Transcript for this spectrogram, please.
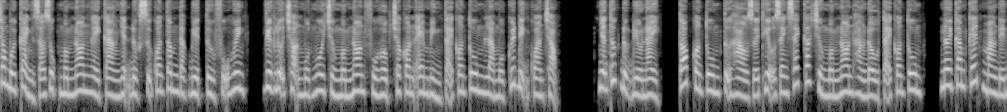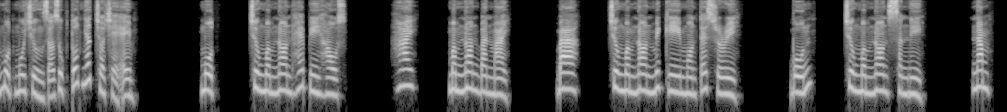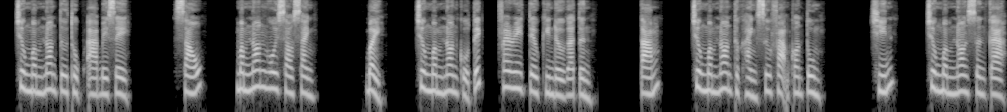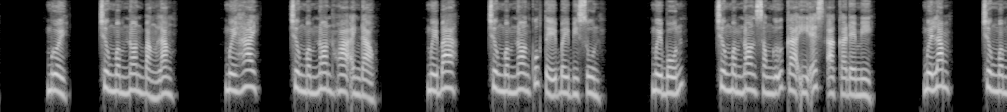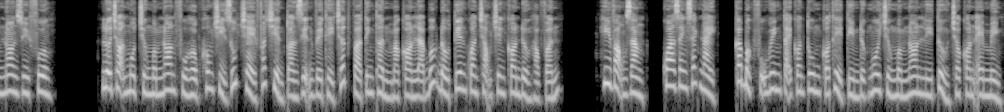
Trong bối cảnh giáo dục mầm non ngày càng nhận được sự quan tâm đặc biệt từ phụ huynh, việc lựa chọn một ngôi trường mầm non phù hợp cho con em mình tại Con Tum là một quyết định quan trọng. Nhận thức được điều này, Top Con Tum tự hào giới thiệu danh sách các trường mầm non hàng đầu tại Con Tum, nơi cam kết mang đến một môi trường giáo dục tốt nhất cho trẻ em. 1. Trường mầm non Happy House 2. Mầm non Ban Mai 3. Trường mầm non Mickey Montessori 4. Trường mầm non Sunny 5. Trường mầm non tư thục ABC 6. Mầm non ngôi sao xanh 7. Trường mầm non cổ tích Fairy Tale Kindergarten 8. Trường mầm non thực hành sư phạm Con Tum 9. Trường mầm non Sơn Ca 10. Trường mầm non Bằng Lăng 12. Trường mầm non Hoa Anh Đào 13. Trường mầm non quốc tế Baby Sun 14. Trường mầm non song ngữ KIS Academy 15. Trường mầm non Duy Phương Lựa chọn một trường mầm non phù hợp không chỉ giúp trẻ phát triển toàn diện về thể chất và tinh thần mà còn là bước đầu tiên quan trọng trên con đường học vấn. Hy vọng rằng, qua danh sách này, các bậc phụ huynh tại Con Tum có thể tìm được ngôi trường mầm non lý tưởng cho con em mình.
